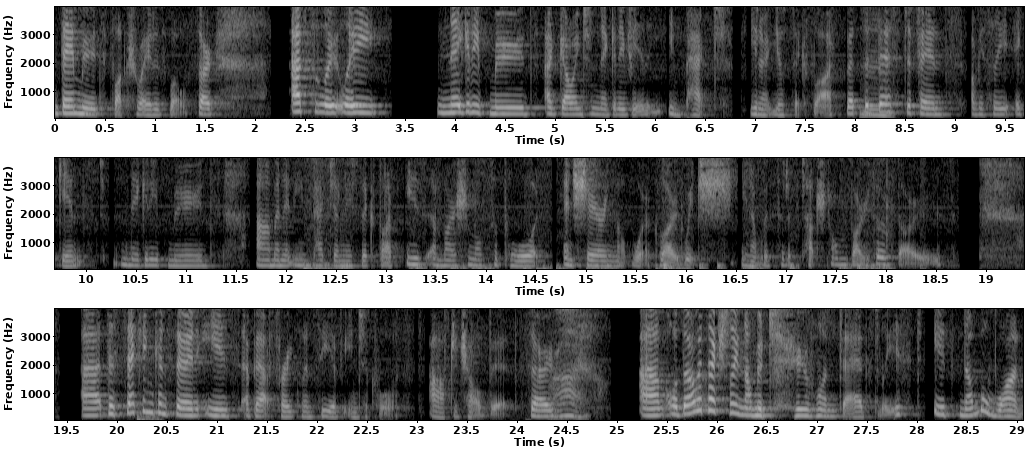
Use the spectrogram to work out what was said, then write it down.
their moods fluctuate as well. So, absolutely, negative moods are going to negatively impact you know your sex life but the mm. best defense obviously against negative moods um, and an impact on your sex life is emotional support and sharing that workload which you know we've sort of touched on both of those uh, the second concern is about frequency of intercourse after childbirth so right. um, although it's actually number two on dad's list it's number one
